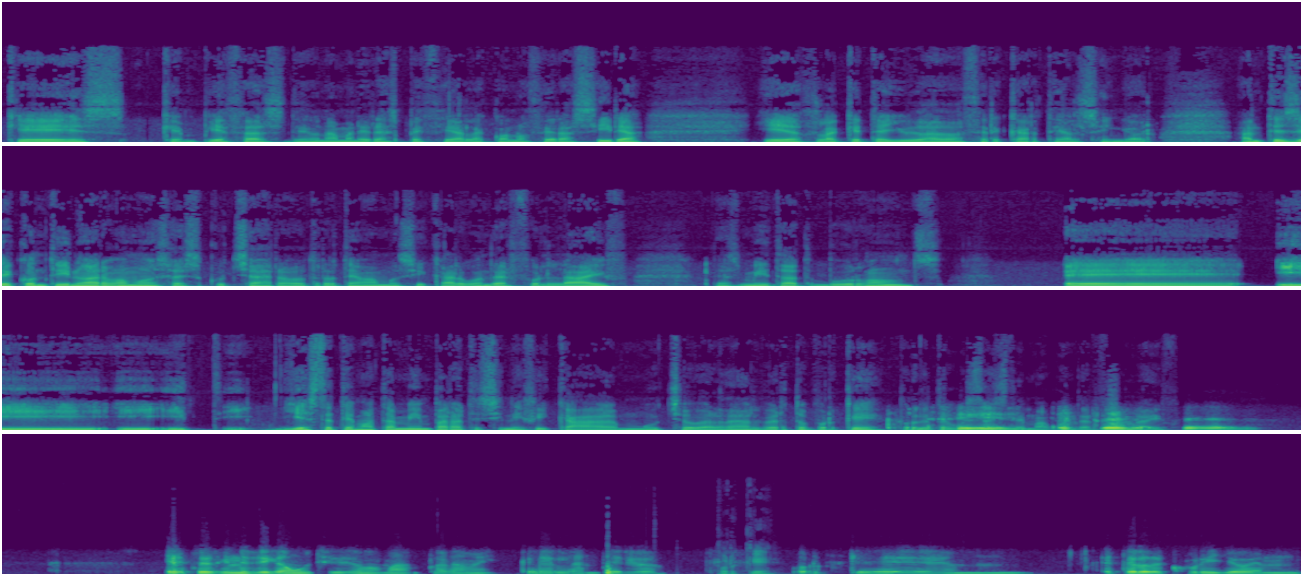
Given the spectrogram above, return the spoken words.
que es que empiezas de una manera especial a conocer a Sira y es la que te ha ayudado a acercarte al Señor. Antes de continuar, vamos a escuchar otro tema musical, Wonderful Life, de Smith at Burgons. Eh, y, y, y, y, este tema también para ti significa mucho, ¿verdad, Alberto? ¿Por qué? ¿Por qué te gusta Sí, este tema este, este, este significa muchísimo más para mí que el anterior, ¿Por qué? porque mm, este lo descubrí yo en,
